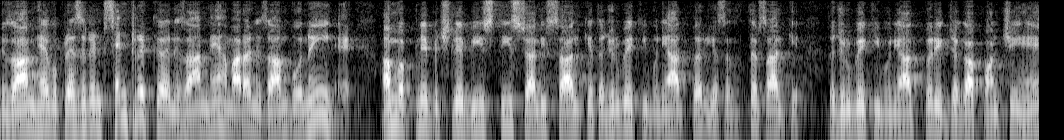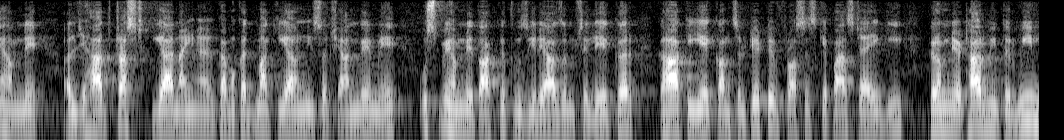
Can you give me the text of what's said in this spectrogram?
निज़ाम है, वो प्रेसिडेंट सेंट्रिक निज़ाम है। हमारा निज़ाम वो नहीं है। हम अपने पिछले 20, 30, 40 साल के तजुर्बे की बुनियाद पर या 77 साल के तजुर्बे की बुनियाद पर एक जगह पहुँचे हैं। हमने अलजहाद ट्रस्ट किया का मुकदमा किया उन्नीस सौ छियानवे में। उसमें हमने ताकत वज़ीर अजम से लेकर कहा कि ये कंसल्टेटिव प्रोसेस के पास जाएगी। फिर हमने अठारहवीं तरमीम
